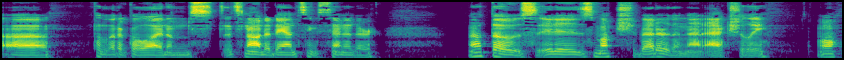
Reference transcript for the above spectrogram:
uh, political items. It's not a dancing senator. Not those. It is much better than that, actually. Well,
